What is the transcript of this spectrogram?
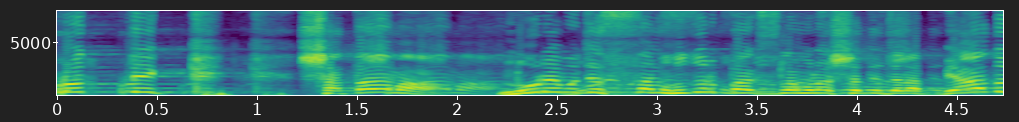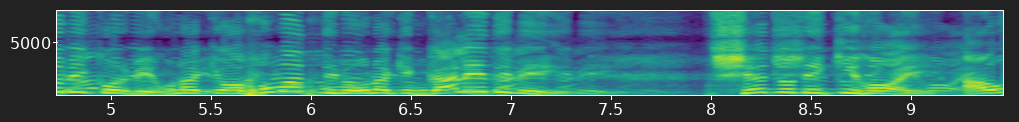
প্রত্যেক শাতামা নূরে মুজাসসাম হুজুর পাক সাল্লাল্লাহু আলাইহি সাথে যারা বেয়াদবি করবে ওনাকে অপবাদ দিবে ওনাকে গালি দিবে সে যদি কি হয় আও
